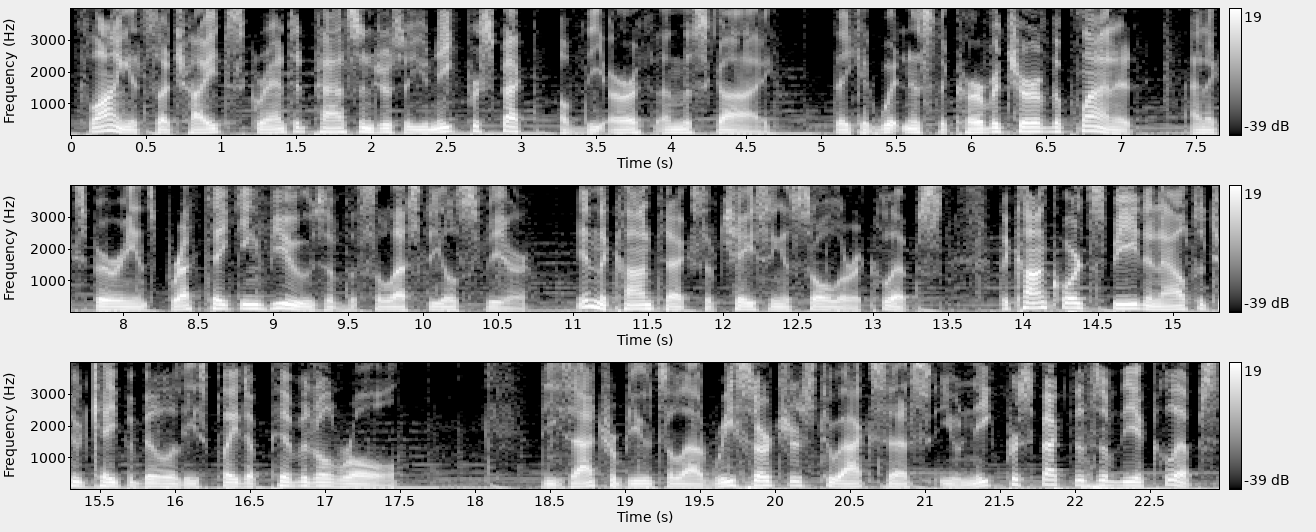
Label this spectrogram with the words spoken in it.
flying at such heights granted passengers a unique perspective of the Earth and the sky. They could witness the curvature of the planet and experience breathtaking views of the celestial sphere. In the context of chasing a solar eclipse, the Concorde's speed and altitude capabilities played a pivotal role. These attributes allowed researchers to access unique perspectives of the eclipse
